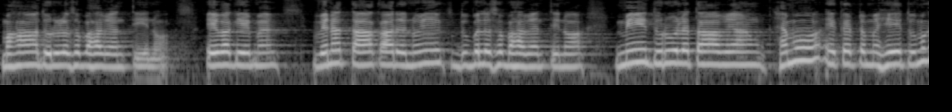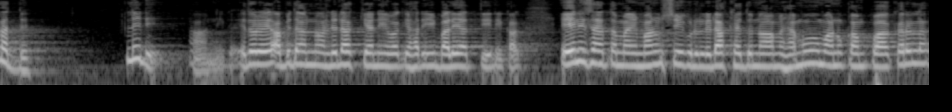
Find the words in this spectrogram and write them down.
මහා දුරල ස්වභාවයන්තියනවා. ඒවගේම වෙනත් ආකාරය නොයෙක් දුබල ස්වභාවයන්තිනවා මේ දුරුවලතාවයන් හැමෝ එකටම හේතුම ගදද. ලෙඩේ ආනික එතොර අපි දන්නවා ලෙඩක් යනේ වගේ හරි බලයත්තියන එකක්. ඒ නිසා තමයි මනුෂ්‍යයකුට ලෙඩක් හැදුනාම හැමෝ මනුකම්පා කරලා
